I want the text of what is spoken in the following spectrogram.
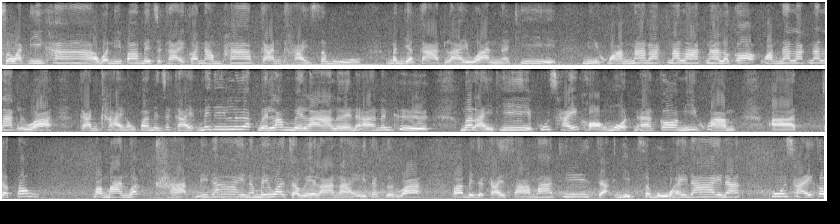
สวัสดีค่ะ วันนี้ป้าเบญจกายก็นำภาพการขายสบู่ บรรยากาศรายวันนะที่มีความน่ารักน่ารักนะแล้วก็ความน่ารักน่ารัก หรือว่าการขายของป้าเบญจกายไม่ได้เลือกเวล่ำเวลาเลยนะนั่นคือเมื่อไหร่ที่ผู้ใช้ของหมดนะก็มีความจะต้องประมาณว่าขาดไม่ได้นะไม่ว่าจะเวลาไหน ถ้าเกิดว่าป้าเบญจกายสามารถที่จะหยิบสบู่ให้ได้นะ ผู้ใช้ก็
